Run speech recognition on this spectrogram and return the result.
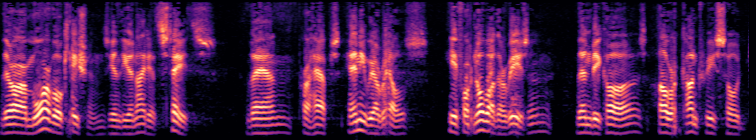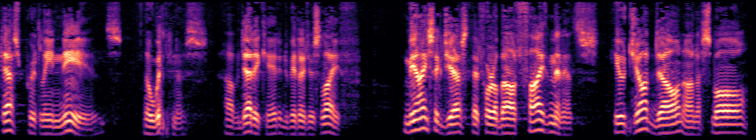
There are more vocations in the United States than perhaps anywhere else, if for no other reason than because our country so desperately needs the witness of dedicated religious life. May I suggest that for about five minutes you jot down on a small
